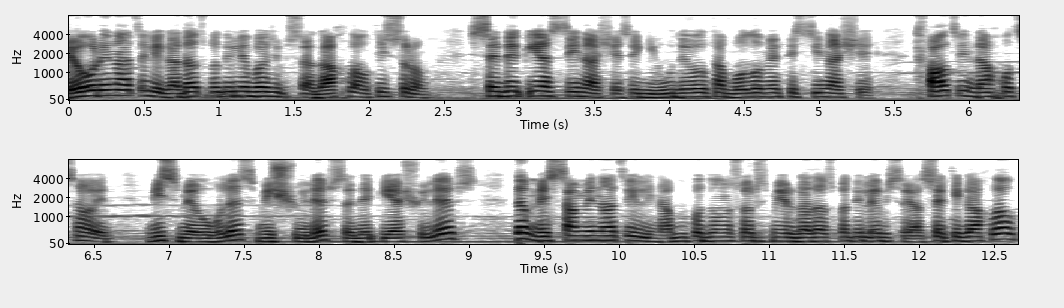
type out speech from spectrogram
მეორე ნაწილი გადაწყვეტილებისა გახლავთ ის, რომ სედეკიას წინაშე, ესე იგი უდეველთა ბოლო მეფის წინაშე, თვალწინ დახოცავენ მის მეუღლეს, მის შვილებს, სედეკიას შვილებს და მესამე ნაწილი ნაბუქოდონოსორის მიერ გადაწყვეტილებისა ასეთი გახლავთ,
